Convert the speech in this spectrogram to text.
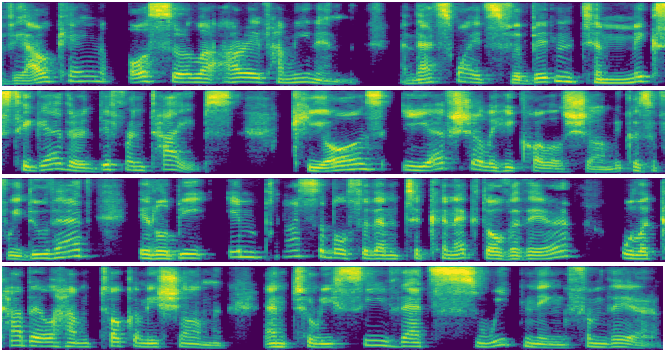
V'alkein osur la'arev haminim, and that's why it's forbidden to mix together different types. Because if we do that, it'll be impossible for them to connect over there. And to receive that sweetening from there.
